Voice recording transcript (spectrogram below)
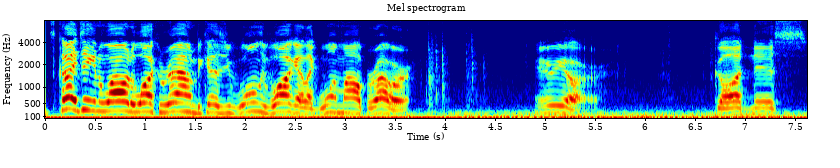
It's kind of taking a while to walk around because you only walk at like one mile per hour. Here we are. Godness,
